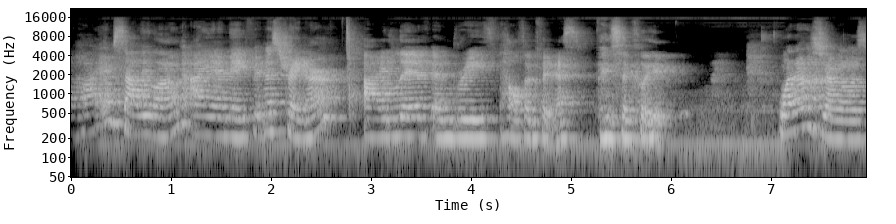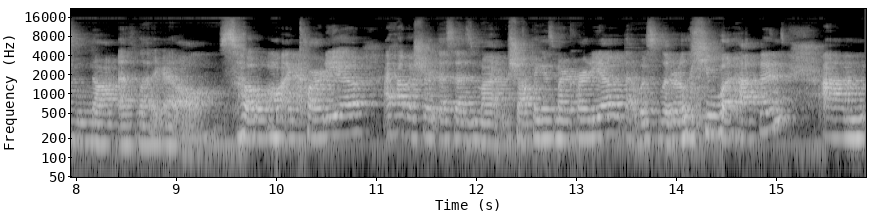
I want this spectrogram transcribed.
Hi, I'm Sally Leung. I am a fitness trainer. I live and breathe health and fitness, basically. When I was young, I was not athletic at all. So my cardio, I have a shirt that says my shopping is my cardio. That was literally what happened. Um,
